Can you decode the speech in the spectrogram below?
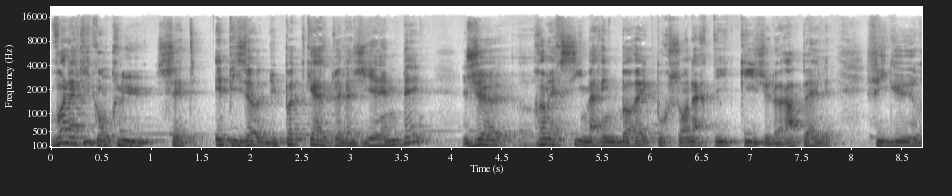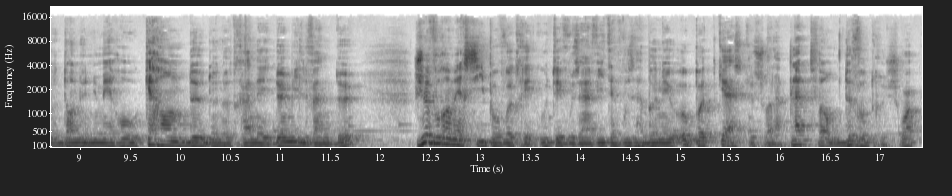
Voilà qui conclut cet épisode du podcast de la JLMB. Je remercie Marine Borek pour son article qui, je le rappelle, figure dans le numéro 42 de notre année 2022. Je vous remercie pour votre écoute et vous invite à vous abonner au podcast sur la plateforme de votre choix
